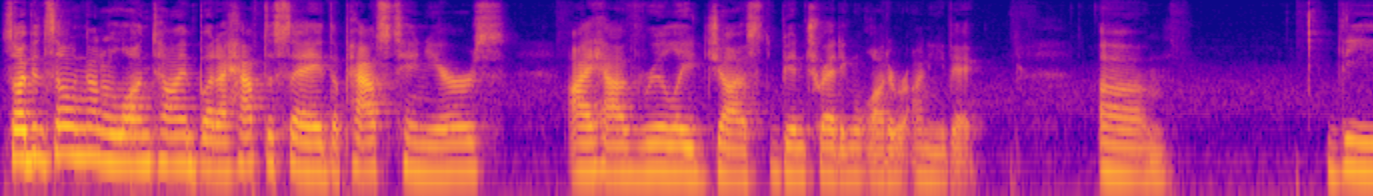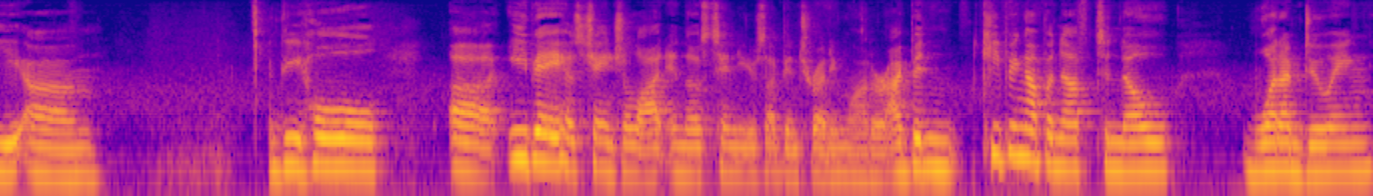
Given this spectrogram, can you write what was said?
so I've been selling on a long time, but I have to say the past 10 years, I have really just been treading water on eBay. Um, the um, the whole uh, eBay has changed a lot in those 10 years I've been treading water. I've been keeping up enough to know what I'm doing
